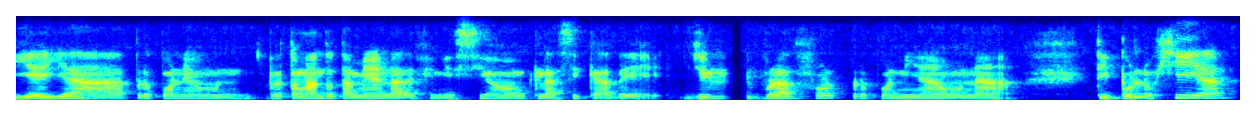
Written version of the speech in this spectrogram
y ella propone un, retomando también la definición clásica de Jill Bradford, proponía una tipología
